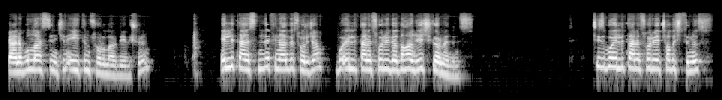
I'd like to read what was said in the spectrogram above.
Yani bunlar sizin için eğitim sorular diye düşünün. 50 tanesini de finalde soracağım. Bu 50 tane soruyu da daha önce hiç görmediniz. Siz bu 50 tane soruya çalıştınız.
